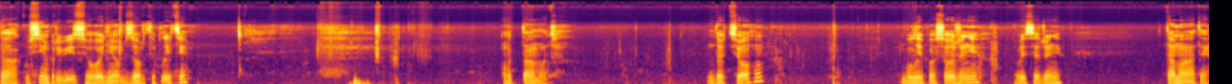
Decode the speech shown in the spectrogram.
Так, усім привіт! Сьогодні обзор теплиці. От там от. До цього були посаджені, висаджені томати.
